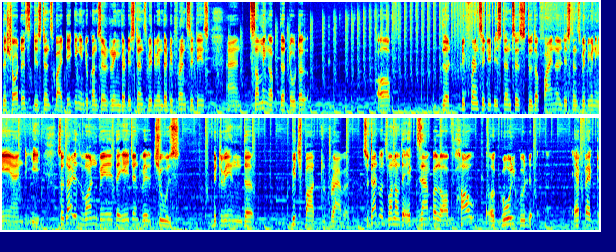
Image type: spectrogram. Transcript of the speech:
the shortest distance by taking into considering the distance between the different cities and summing up the total of the different city distances to the final distance between A and E. So that is one way the agent will choose between the which path to travel so that was one of the example of how a goal could affect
